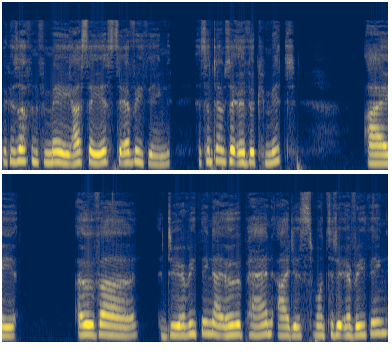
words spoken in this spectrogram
Because often for me, I say yes to everything, and sometimes I overcommit. I overdo everything, I overpan, I just want to do everything,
